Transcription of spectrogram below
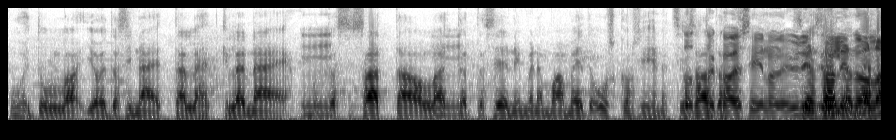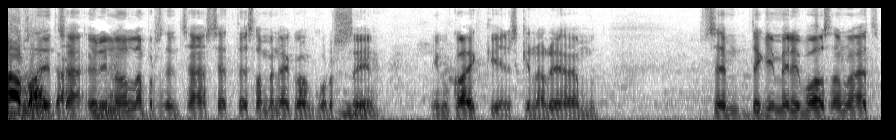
voi tulla, joita sinä et tällä hetkellä näe. Mm. Mutta se saattaa olla, että, mm. että se nimenomaan meitä uskon siihen, että se Totta saatat, kai siinä on yli, yli 0 prosentin, yli 0 prosentin chance, että Tesla menee konkurssiin, niin, niin kuin kaikkiin skenaarioihin, mutta se teki mieli vaan sanoa, että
